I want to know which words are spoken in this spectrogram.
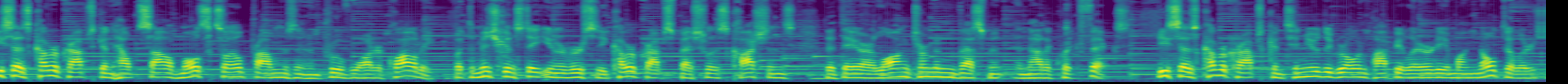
he says cover crops can help solve most soil problems and improve water quality. But the Michigan State University cover crop specialist cautions that they are a long term investment and not a quick fix. He says cover crops continue to grow in popularity among no tillers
